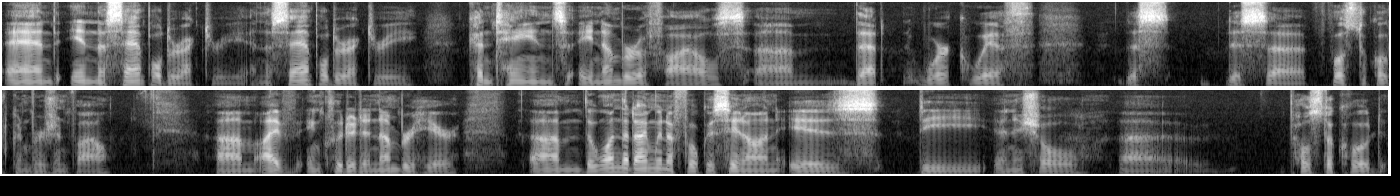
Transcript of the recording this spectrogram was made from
and in the sample directory and the sample directory contains a number of files um, that work with this this uh, postal code conversion file. Um, I've included a number here. Um, the one that I'm going to focus in on is the initial uh, postal code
